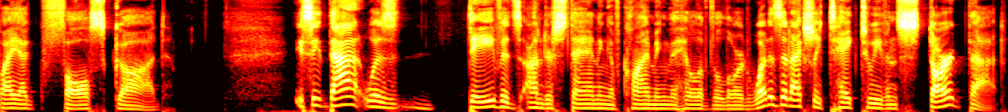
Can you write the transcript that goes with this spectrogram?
by a false God. You see, that was David's understanding of climbing the hill of the Lord. What does it actually take to even start that?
